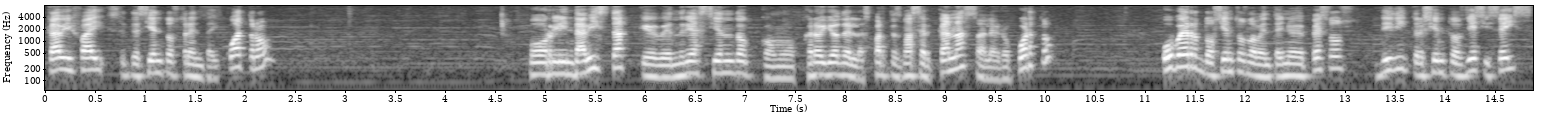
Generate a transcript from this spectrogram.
Cabify 734 por Lindavista, que vendría siendo como creo yo de las partes más cercanas al aeropuerto. Uber 299 pesos, Didi 316,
